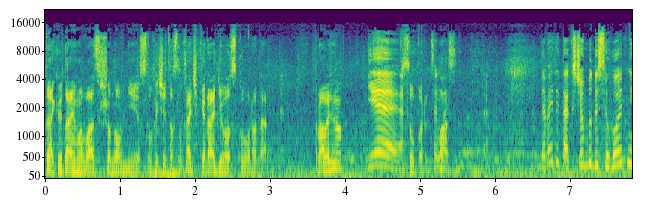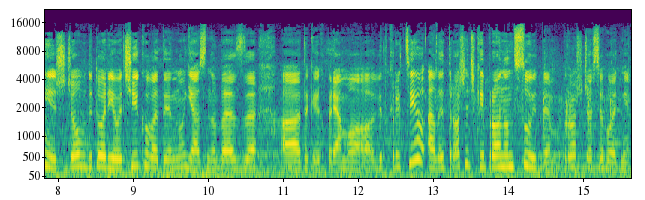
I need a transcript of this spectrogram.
Так, вітаємо вас, шановні слухачі та слухачки Радіо Сковорода. Правильно? Є Супер, Це клас. ми. Так. Давайте так, що буде сьогодні, що аудиторії очікувати? Ну ясно, без а, таких прямо відкриттів, але трошечки проанонсуйте про що сьогодні.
